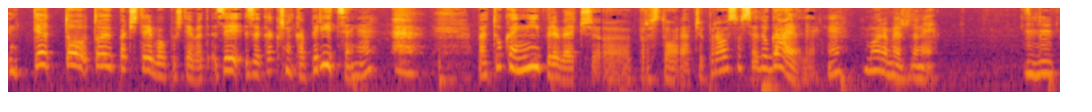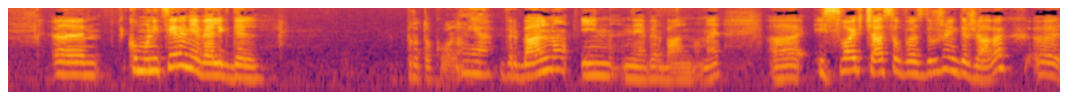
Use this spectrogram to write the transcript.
in te, to, to je pač treba upoštevati. Zdaj, za kakšne kaprice, ne? pa tukaj ni preveč uh, prostora, čeprav so se dogajale. Ne? Moram reči, da ne. Um, komuniciranje je velik del protokola. Ja. Verbalno in neverbalno. Ne? Uh, iz svojih časov v Združenih državah uh,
